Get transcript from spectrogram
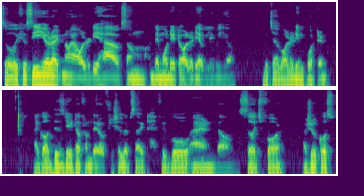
So if you see here right now i already have some demo data already available here which i've already imported. I got this data from their official website. If you go and um, search for azure, Cos-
